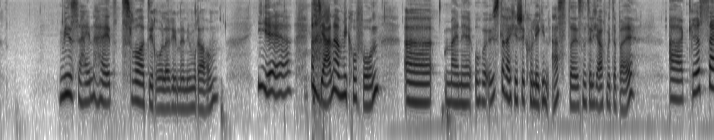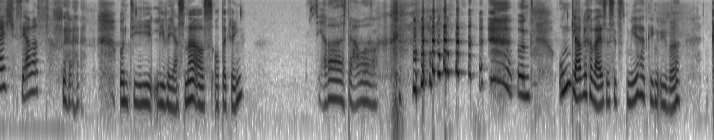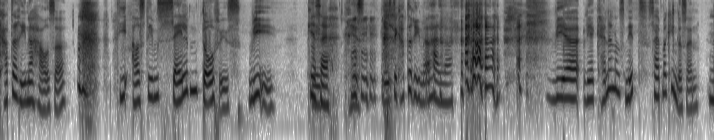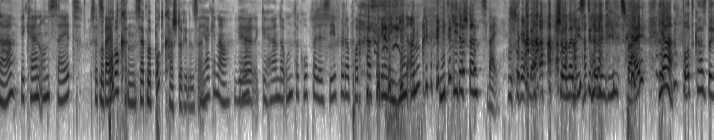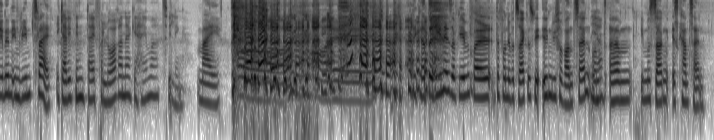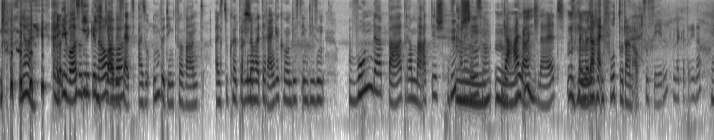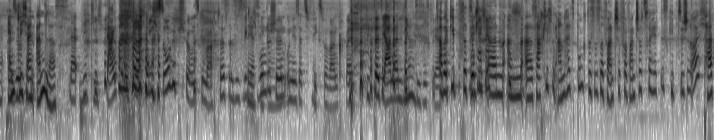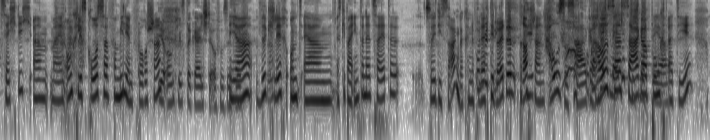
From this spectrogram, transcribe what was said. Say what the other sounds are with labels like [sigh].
wir seien heute zwei Tirolerinnen im Raum. Yeah! Tatjana am Mikrofon. Äh, meine oberösterreichische Kollegin Asta ist natürlich auch mit dabei. Äh, grüß euch, servus. [laughs] Und die liebe Jasna aus Otterkring. Servus, bravo. [laughs] Und unglaublicherweise sitzt mir halt gegenüber Katharina Hauser [laughs] die aus demselben Dorf ist wie ich. Grüß euch. Grüß, grüß die Katharina. Hallo. [laughs] Wir, wir kennen uns nicht, seit wir Kinder sind. Na, wir kennen uns seit Seit zwei Podca Wochen. seit wir Podcasterinnen sind. Ja, genau. Wir gehören der Untergruppe der Seefelder Podcasterinnen in Wien an. [laughs] Mitgliederstand 2. Genau. Journalistinnen in Wien 2, Ja, Podcasterinnen in Wien 2. ich glaube, ich bin dein verlorener geheimer Zwilling. Mai. [laughs] Die Katharina ist auf jeden Fall davon überzeugt, dass wir irgendwie verwandt sind. Ja. Und ähm, ich muss sagen, es kann sein. Ja, [laughs] ich weiß es Ich, nicht genau, ich glaube, ihr aber seid also unbedingt verwandt. Als du, Katharina, heute reingekommen bist in diesem wunderbar dramatisch hübschen Gala-Kleid. Mhm. Kann ich mir Nachher ein Foto dann auch zu sehen von der Katharina. ja Also- endlich ein Anlass. na, wirklich, danke, dass du [laughs] dich so hübsch für uns gemacht hast. Das ist Sehr, wirklich sehr wunderschön und ihr seid fix verwandt, weil die Tatjana liebt dieses Kleid. Aber gibt es [laughs] tatsächlich einen, einen äh, sachlichen Anhaltspunkt, dass es ein Verwandtschaft, Verwandtschaftsverhältnis gibt zwischen euch? Tatsächlich, ähm, mein Onkel ist großer Familienforscher. ihr Onkel ist der geilste offensichtlich. Ja, wirklich. Und ähm, es gibt eine Internetseite, soll ich die sagen? Da können vielleicht die Leute draufschauen. Hausersaga. Hausersaga.at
